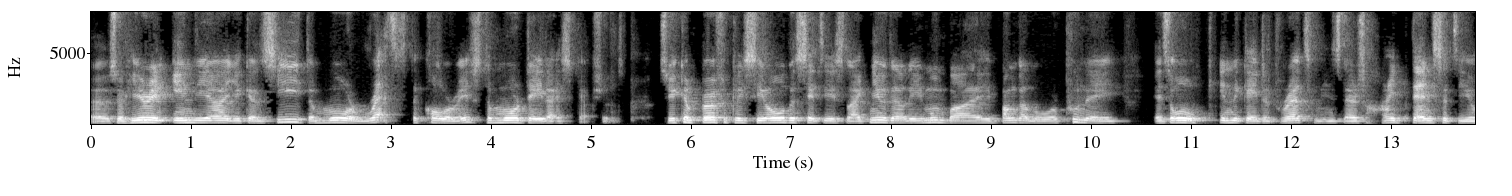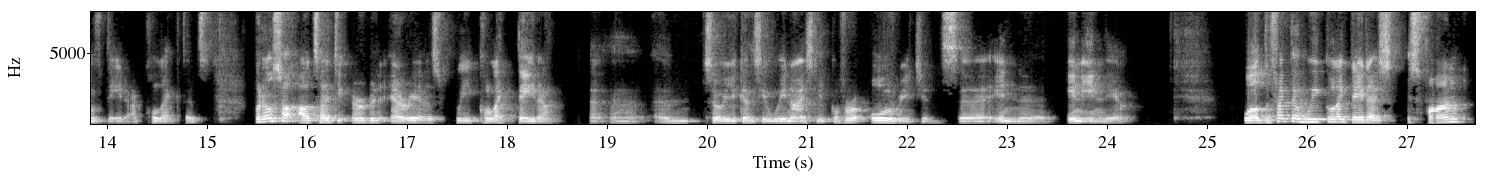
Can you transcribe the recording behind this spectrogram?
Uh, so here in India, you can see the more red the color is, the more data is captured. So you can perfectly see all the cities like New Delhi, Mumbai, Bangalore, Pune. It's all indicated red, means there's a high density of data collected. But also outside the urban areas, we collect data. Uh, uh, um, so you can see we nicely cover all regions uh, in, uh, in India. Well, the fact that we collect data is, is fun.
